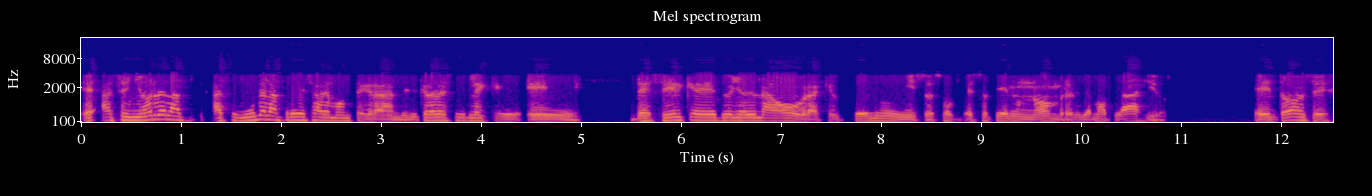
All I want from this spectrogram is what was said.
Eh, al señor de la al señor de la presa de Monte Grande, yo quiero decirle que eh, decir que es dueño de una obra que usted no hizo, eso eso tiene un nombre, se llama plagio. Entonces,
